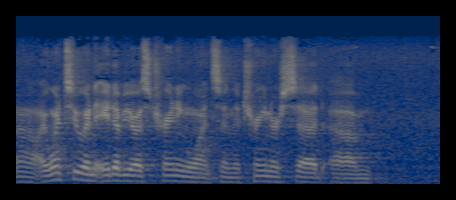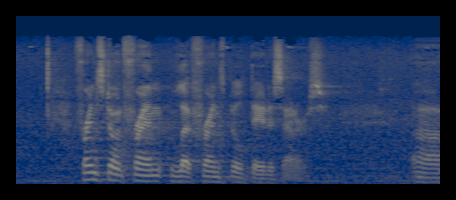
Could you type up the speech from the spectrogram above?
uh, I went to an AWS training once, and the trainer said, um, "Friends don't friend let friends build data centers," uh,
